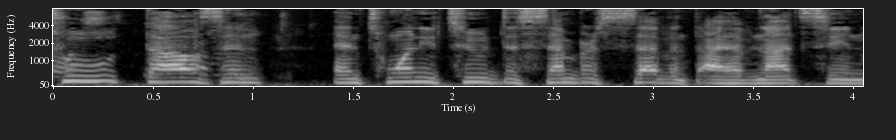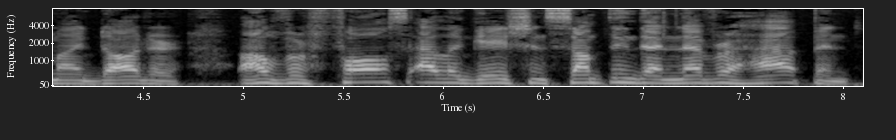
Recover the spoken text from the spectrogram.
2000 and 22 December 7th, I have not seen my daughter over false allegations, something that never happened.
